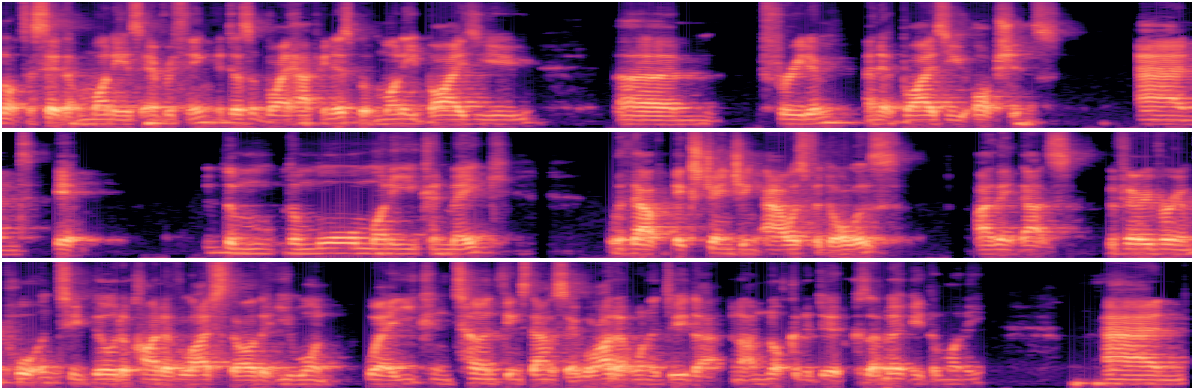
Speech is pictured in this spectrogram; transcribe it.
not to say that money is everything, it doesn't buy happiness, but money buys you um, freedom and it buys you options. And it, the, the more money you can make without exchanging hours for dollars, I think that's very, very important to build a kind of lifestyle that you want where you can turn things down and say, well, I don't want to do that. And I'm not going to do it because I don't need the money. And,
